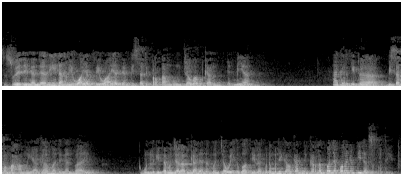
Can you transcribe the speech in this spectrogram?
sesuai dengan dalil dan riwayat-riwayat yang bisa dipertanggungjawabkan ilmiah agar kita bisa memahami agama dengan baik. Kemudian kita menjalankannya dan menjauhi kebatilan kemudian meninggalkannya karena banyak orang yang tidak seperti itu.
